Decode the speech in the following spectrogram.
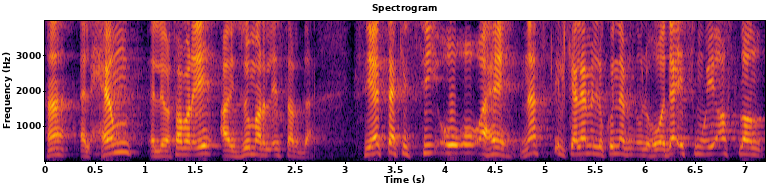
ها؟ الحمض اللي يعتبر إيه؟ ايزومر للإستر ده. سيادتك ال COO أهي نفس الكلام اللي كنا بنقوله. هو ده اسمه إيه أصلا؟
